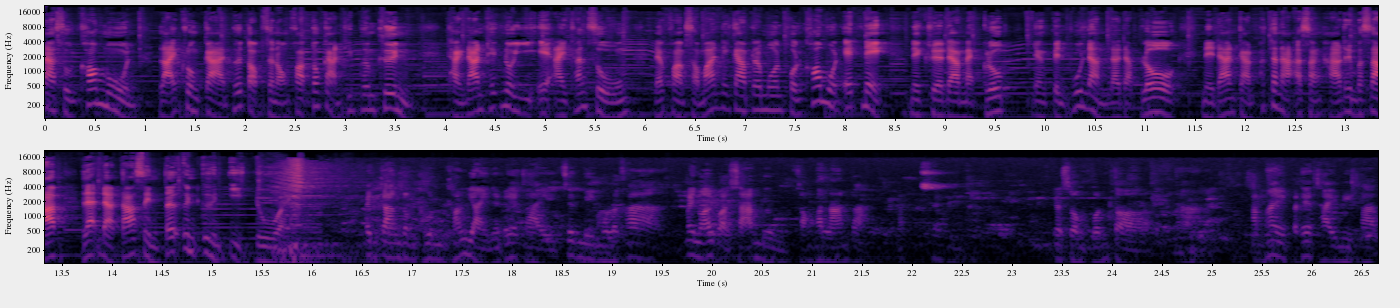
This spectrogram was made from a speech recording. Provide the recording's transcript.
นาศูนย์ข้อมูล หลายโครงการเพื่อตอบสนองความต้องการที่เพิ่มขึ้น ทางด้านเทคโนโลยี AI ขั้นสูง และความสามารถในการประมวลผลข้อมูล e t n e c ในเครือ d a m a c Group ยังเป็นผู้นำระดับโลก ในด้านการพัฒนาอสังหาริมทรัพย์ และ Data Center อื่น ๆ อีกด้วย เป็นการลงทุนครั้งใหญ่ในประเทศไทย ซึ่งมีมูลค่าไม่น้อยกว่า 32,000 ล้านบาทครับจะส่งผลต่ออทำให้ประเทศไทยมีความ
